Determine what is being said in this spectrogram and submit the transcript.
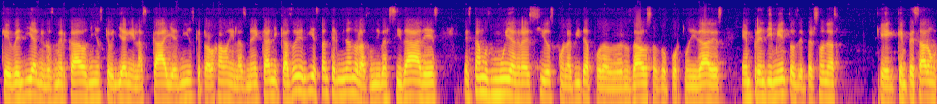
que vendían en los mercados, niños que vendían en las calles, niños que trabajaban en las mecánicas, hoy en día están terminando las universidades, estamos muy agradecidos con la vida por habernos dado esas oportunidades, emprendimientos de personas que, que empezaron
